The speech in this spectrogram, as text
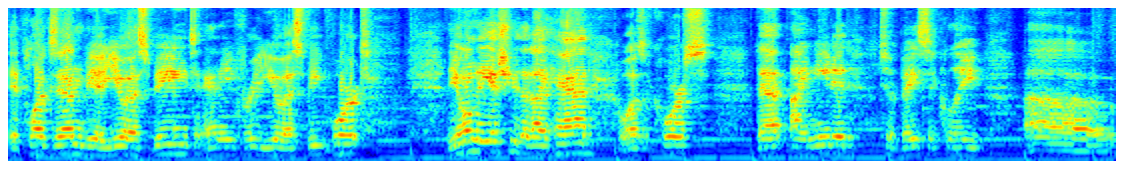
It plugs in via USB to any free USB port. The only issue that I had was, of course, that I needed to basically uh,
